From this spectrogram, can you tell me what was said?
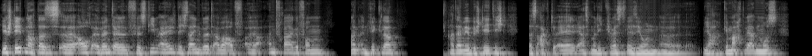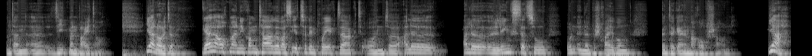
Hier steht noch, dass es äh, auch eventuell für Steam erhältlich sein wird, aber auf äh, Anfrage vom Entwickler hat er mir bestätigt, dass aktuell erstmal die Quest-Version äh, ja, gemacht werden muss und dann äh, sieht man weiter. Ja, Leute, gerne auch mal in die Kommentare, was ihr zu dem Projekt sagt und äh, alle, alle Links dazu unten in der Beschreibung. Könnt ihr gerne mal raufschauen. Ja,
